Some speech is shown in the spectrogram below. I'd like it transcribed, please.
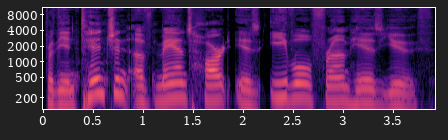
For the intention of man's heart is evil from his youth.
